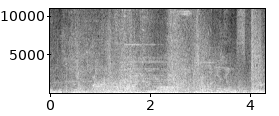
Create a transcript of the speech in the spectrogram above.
Been destroyed. Killing spree.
